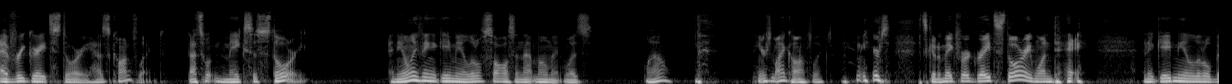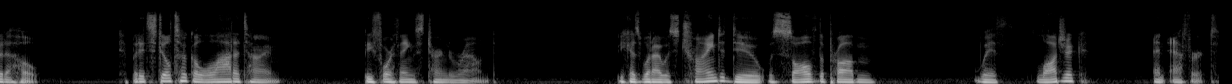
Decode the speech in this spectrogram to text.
Every great story has conflict. That's what makes a story. And the only thing that gave me a little solace in that moment was, well, here's my conflict. here's it's going to make for a great story one day. And it gave me a little bit of hope. But it still took a lot of time before things turned around. Because what I was trying to do was solve the problem with logic and effort.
